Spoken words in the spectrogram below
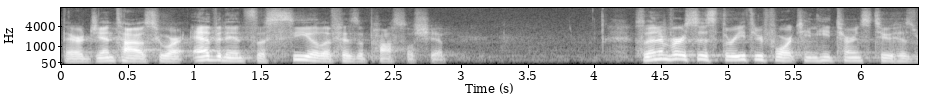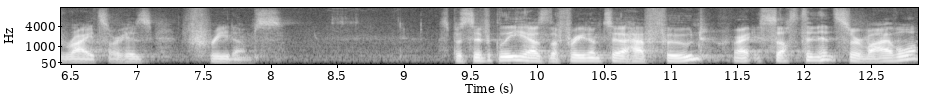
They are Gentiles who are evidence, the seal of his apostleship. So then in verses 3 through 14, he turns to his rights or his freedoms. Specifically, he has the freedom to have food, right? Sustenance, survival.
